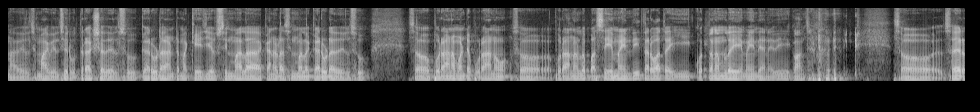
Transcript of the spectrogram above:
నాకు తెలిసి మాకు తెలిసి రుద్రాక్ష తెలుసు. గరుడ అంటే మా కేజీఎఫ్ సినిమాల కన్నడ సినిమాల గరుడ తెలుసు. సో పురాణం అంటే పురాణం. సో పురాణంలో బస్సు ఏమైంది తర్వాత ఈ కొత్తనంలో ఏమైంది అనేది concept so sir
